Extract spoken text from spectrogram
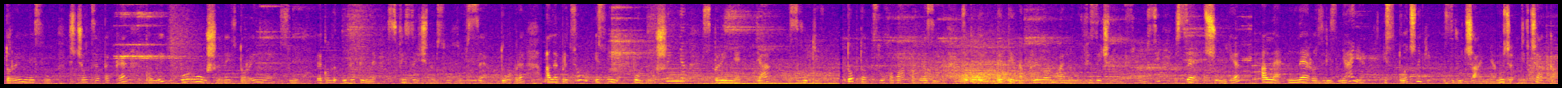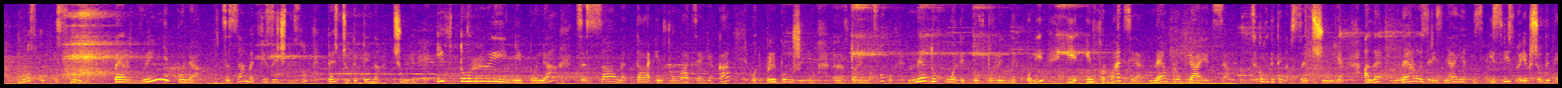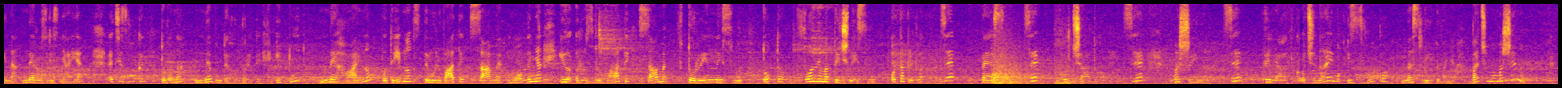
вторинний слух. Що це таке, коли порушений вторинний слух? Це коли у дитини з фізичним слухом все добре, але при цьому існує порушення сприйняття звуків. Тобто слухова аглазія. Це коли дитина при нормальному фізичному слусі все чує, але не розрізняє істочники звучання. Тому що дівчатка мозку існує первинні поля. Це саме фізичний слух, те, що дитина чує. І вторинні поля це саме та інформація, яка от при порушенні е, вторинного слуху не доходить до вторинних полів, і інформація не обробляється. Це коли дитина все чує, але не розрізняє. І звісно, якщо дитина не розрізняє е, ці звуки, то вона не буде говорити. І тут негайно потрібно стимулювати саме мовлення і розвивати саме вторинний слух, тобто фонематичний слух. От, наприклад, це песик, це курчатко, це машина, це телятко. Починаємо із звуконаслідування. Бачимо машину,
